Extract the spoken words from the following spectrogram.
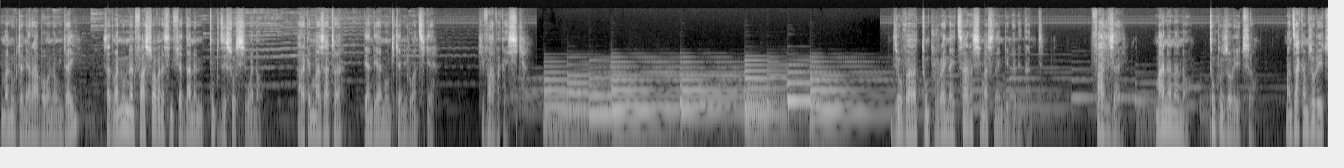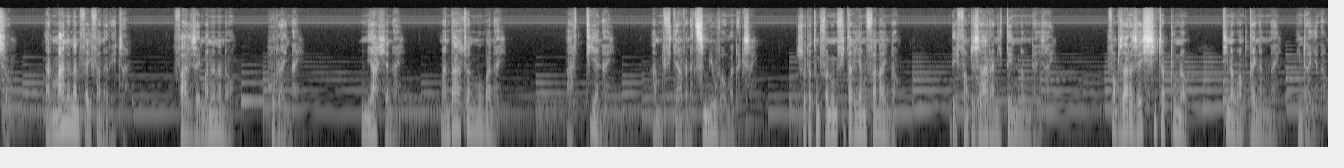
Manolotra ny arahaba ho anao indray sady manonona ny fahasoavana sy ny fiadanan'ny Tompo Jesosy ho anao. Araka ny mahazatra dia andeha hanondrika ny lohantsika eh. Hivavaka isika. Jehovah Tompo Rainay tsara sy masina indrindra any an-danitra. Faly izahay manana Anao, Tompon'izao rehetra izao. Manjaka amin'izao rehetra izao, ary manana ny fahefana rehetra. Faly izay manana anao ho Rainay. Miahy anay, mandahatra ny momba anay, ary tia anay amin'ny fitiavana tsy miova ho mandrakizay. Misaotra Tompo fa noho ny fitarihan'ny Fanahinao dia hifampizara ny Teninao indray izahay. Fampizara izay sitraponao tiana ho ampitaina aminay indray ianao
